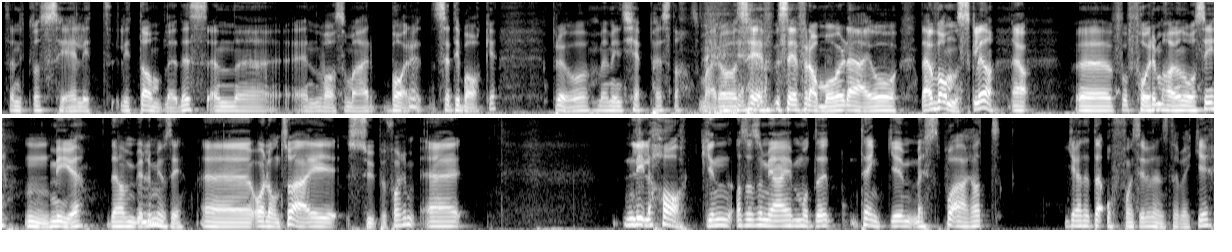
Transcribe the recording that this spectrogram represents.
så jeg er nødt til å se litt, litt annerledes enn eh, enn hva som er bare se tilbake. Prøve å, med min kjepphest, da, som er å se, se framover. Det er jo det er vanskelig, da. Ja. Eh, for form har jo noe å si. Mm. Mye. Det har veldig mye å si. Eh, og Alonso er i superform. Eh, den lille haken altså, som jeg måtte tenke mest på, er at greit, dette er offensive venstrebacker,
